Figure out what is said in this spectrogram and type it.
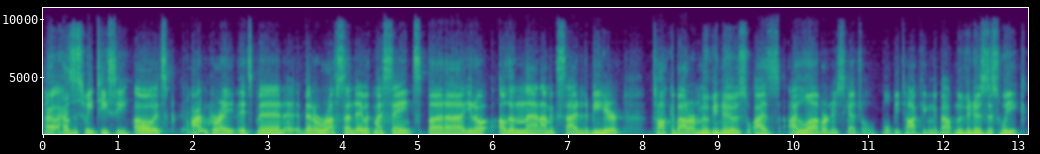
How, how's the sweet TC? Oh, it's I'm great. It's been been a rough Sunday with my Saints, but uh, you know, other than that, I'm excited to be here. Talk about our movie news. As I love our new schedule, we'll be talking about movie news this week,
